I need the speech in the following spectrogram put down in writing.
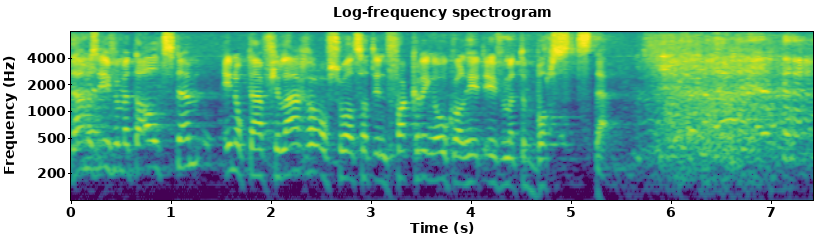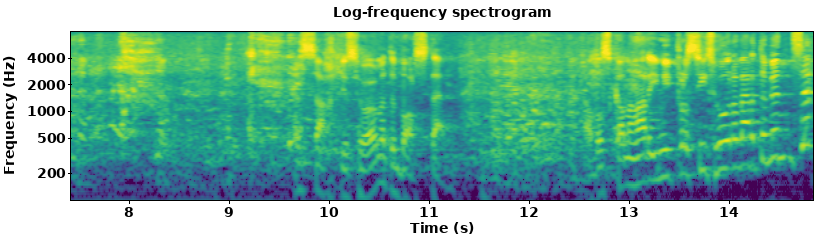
Dames, even met de altstem. Een octaafje lager, of zoals dat in vakkeringen ook wel heet, even met de borststem. En zachtjes hoor, met de borststem. Anders kan Harry niet precies horen waar het hem in zit.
